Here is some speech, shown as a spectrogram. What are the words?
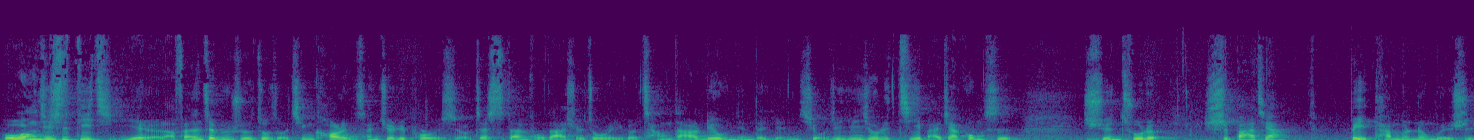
我忘记是第几页了啦。反正这本书的作者 Jim Collins 和 Jerry Porges 在斯丹佛大学做了一个长达六年的研究，就研究了几百家公司，选出了十八家被他们认为是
